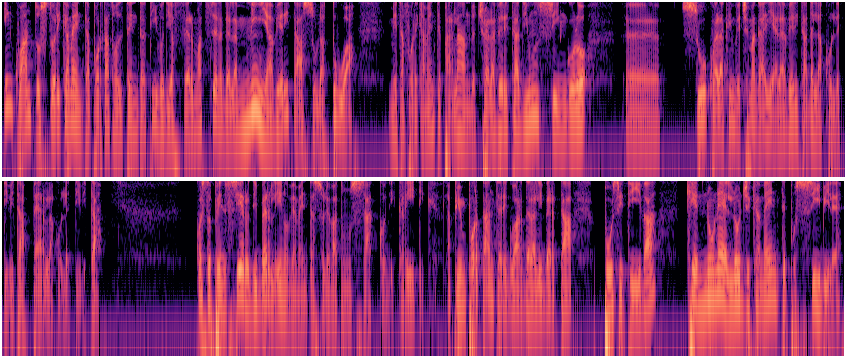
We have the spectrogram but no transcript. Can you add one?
in quanto storicamente ha portato al tentativo di affermazione della mia verità sulla tua, metaforicamente parlando, cioè la verità di un singolo eh, su quella che invece magari è la verità della collettività, per la collettività. Questo pensiero di Berlino ovviamente ha sollevato un sacco di critiche. La più importante riguarda la libertà positiva, che non è logicamente possibile,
